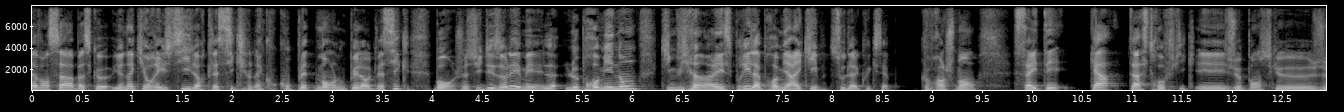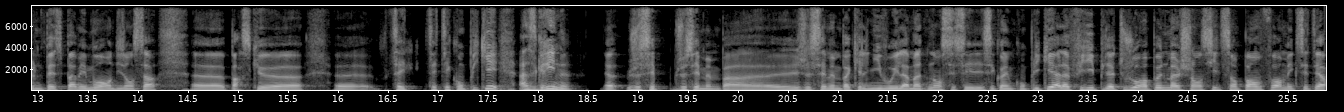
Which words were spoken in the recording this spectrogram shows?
avant ça, parce qu'il y en a qui ont réussi leur classique, il y en a qui ont complètement loupé leur classique. Bon, je suis désolé mais le, premier nom qui me vient à l'esprit, la première équipe, Soudal Quickstep. Franchement, ça a été catastrophique. Et je pense que je ne pèse pas mes mots en disant ça, euh, parce que euh, c'était compliqué. Asgreen, euh, je sais, je sais même pas, je sais même pas quel niveau il a maintenant. C'est quand même compliqué. À la Philippe, il a toujours un peu de malchance, il ne sent pas en forme, etc.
